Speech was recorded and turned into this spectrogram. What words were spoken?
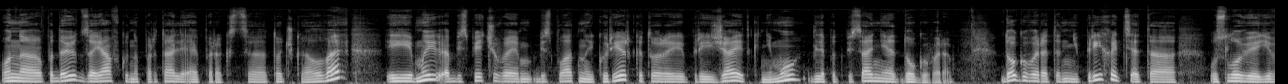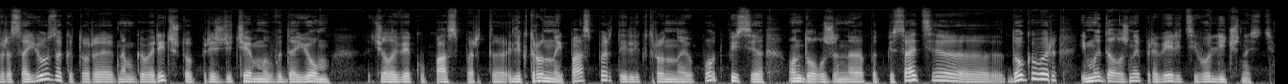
он э, подает заявку на портале aperax.lv, и мы обеспечиваем бесплатный курьер, который приезжает к нему для подписания договора. Договор это не прихоть, это условие Евросоюза, которое нам говорит, что прежде чем мы выдаем человеку паспорт, электронный паспорт, электронную подпись, он должен э, подписать э, договор, и мы должны проверить его личность.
